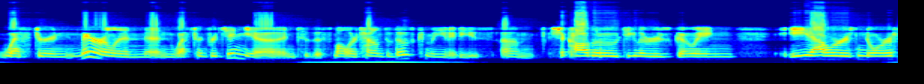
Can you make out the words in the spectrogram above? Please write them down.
Western Maryland and Western Virginia into the smaller towns of those communities. Um, Chicago dealers going eight hours north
